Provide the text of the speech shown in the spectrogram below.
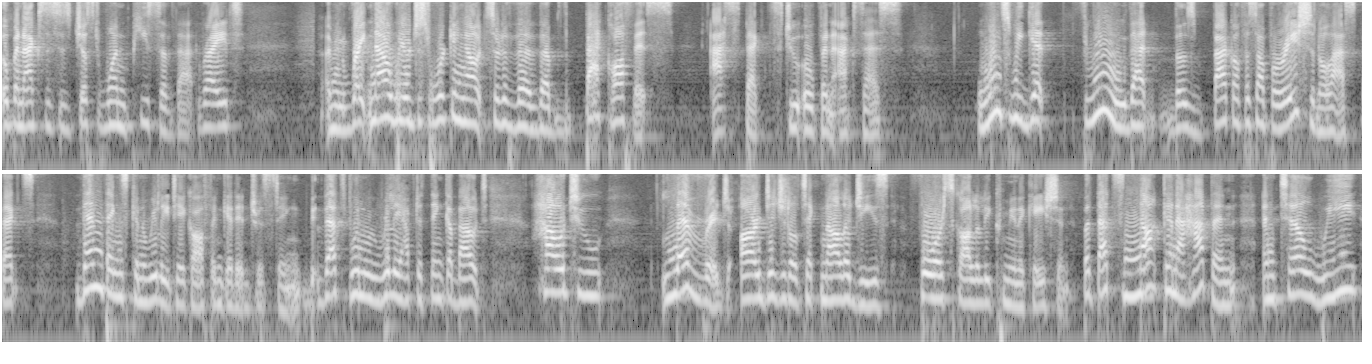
open access is just one piece of that, right? I mean, right now we are just working out sort of the, the, the back office aspects to open access. Once we get through that those back office operational aspects, then things can really take off and get interesting. That's when we really have to think about how to leverage our digital technologies for scholarly communication. But that's not going to happen until we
